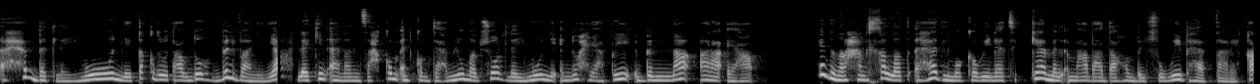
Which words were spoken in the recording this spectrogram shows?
حبة ليمون اللي تقدروا تعوضوه بالفانيليا. لكن أنا ننصحكم أنكم تعملوا مبشور ليمون لأنه حيعطي بنة رائعة. إذا راح نخلط هاد المكونات كامل مع بعضهم بالفوي بهذه الطريقة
